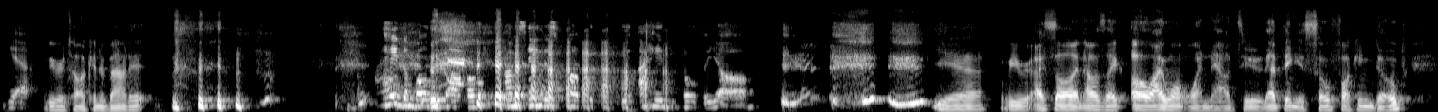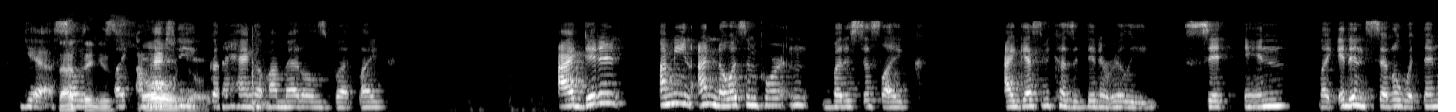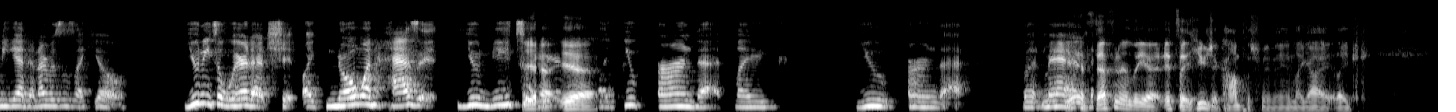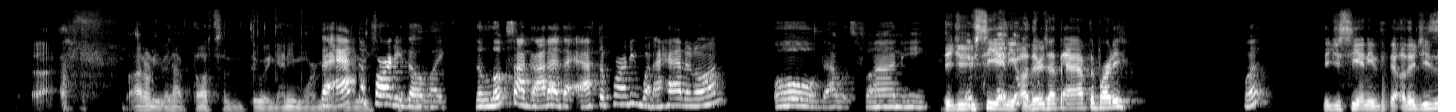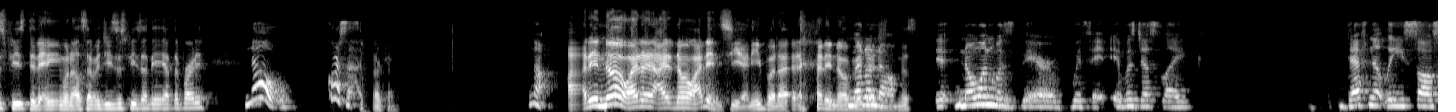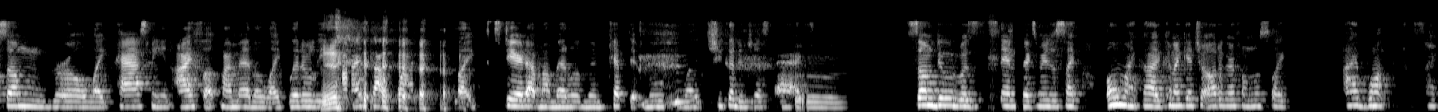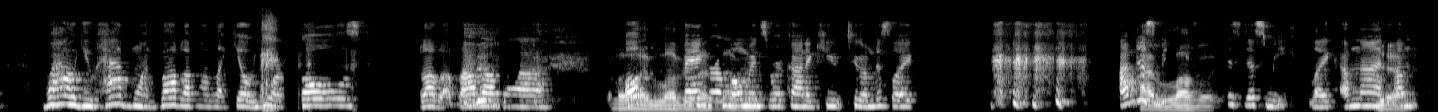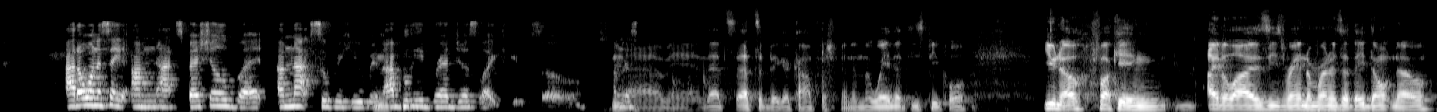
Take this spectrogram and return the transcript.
Yeah, We were talking about it. I hate them both of y'all. I'm saying this publicly. I hate both of y'all. yeah, we were. I saw it and I was like, "Oh, I want one now too." That thing is so fucking dope. Yeah, That so thing is like so I'm actually dope. gonna hang up my medals, but like I didn't. I mean, I know it's important, but it's just like I guess because it didn't really sit in, like it didn't settle within me yet, and I was just like, "Yo, you need to wear that shit. Like no one has it. You need to Yeah, wear it. yeah, Like you earned that. Like you earned that." But yeah. man, It's definitely a. It's a huge accomplishment, man. Like I like. Uh, I don't even have thoughts of doing any more. The after majors. party though, like the looks I got at the after party when I had it on, oh, that was funny. Did you it- see any it- others at the after party? What? Did you see any of the other Jesus piece? Did anyone else have a Jesus piece at the after party? No, of course not. Okay. No, I didn't know. I didn't. I didn't know. I didn't see any, but I, I didn't know. No, no, no. it, no one was there with it. It was just like definitely saw some girl like pass me and I fucked my medal. Like literally, I got wide, like stared at my medal and then kept it moving. Like she could have just asked. Some dude was standing next to me, just like, "Oh my god, can I get your autograph?" I'm just like, "I want." It's like, "Wow, you have one." Blah blah blah. Like, yo, you are goals. Blah blah blah blah blah. Oh, all I love it. Fangirl moments were kind of cute too. I'm just like, I'm It. just I me. love it. It's just me. Like I'm not. Yeah. I'm. I don't want to say I'm not special, but I'm not superhuman. Mm. I bleed red just like you. So just Nah, man, that's that's a big accomplishment, and the way that these people, you know, fucking idolize these random runners that they don't know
